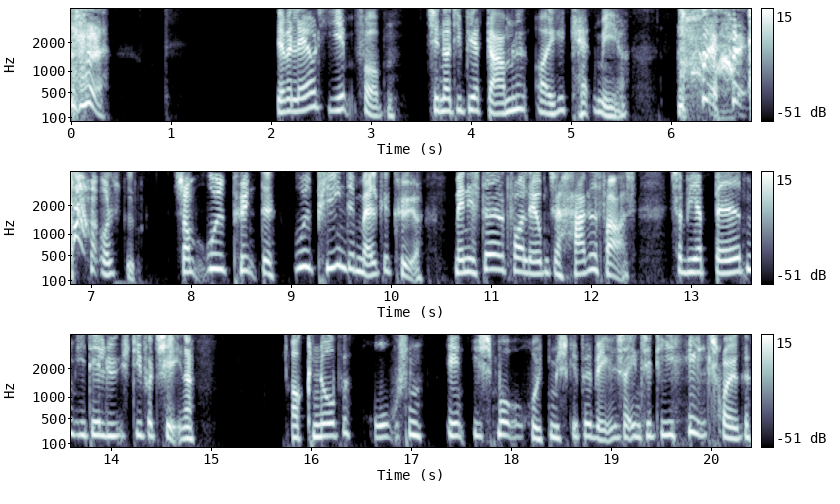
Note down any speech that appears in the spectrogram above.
Jeg vil lave et hjem for dem, til når de bliver gamle og ikke kan mere. Undskyld. Som udpynte, udpinte malkekøer. Men i stedet for at lave dem til hakket fars, så vil jeg bade dem i det lys, de fortjener. Og knuppe rosen ind i små rytmiske bevægelser, indtil de er helt trygge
